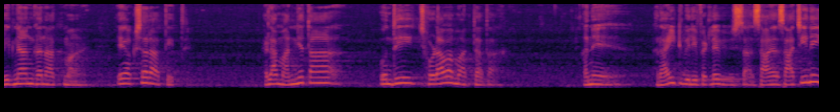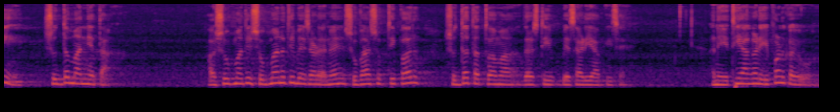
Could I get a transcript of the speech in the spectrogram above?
વિજ્ઞાન ઘન આત્મા એ અક્ષરાતીત. એટલે આ માન્યતા ઊંધી છોડાવવા માગતા હતા. અને રાઈટ બિલીફ એટલે સાચી નહીં શુદ્ધ માન્યતા. અશુભમાંથી શુભમાં નથી બેસાડ્યો અને શુભાશુભથી પર શુદ્ધ તત્વમાં દ્રષ્ટિ બેસાડી આપી છે. અને એથી આગળ એ પણ કહ્યું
